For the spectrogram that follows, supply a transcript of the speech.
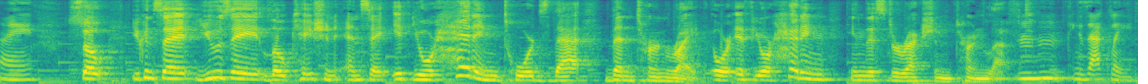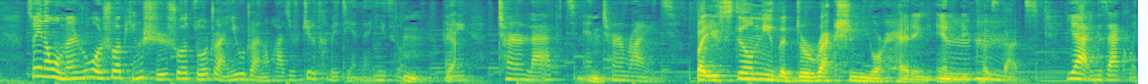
哎。 So you can say use a location and say if you're heading towards that, then turn right, or if you're heading in this direction, turn left. Exactly. 所以呢，我们如果说平时说左转右转的话，就是这个特别简单，easy 了。哎 Turn left and turn right. But you still need the direction you're heading in because that's Yeah, exactly.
